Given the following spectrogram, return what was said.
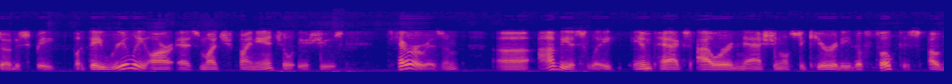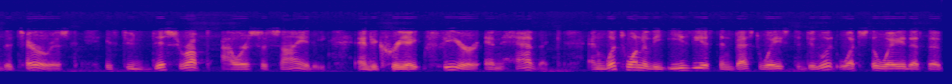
so to speak, but they really are as much financial issues terrorism uh, obviously impacts our national security. The focus of the terrorist is to disrupt our society and to create fear and havoc. And what's one of the easiest and best ways to do it? What's the way that the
